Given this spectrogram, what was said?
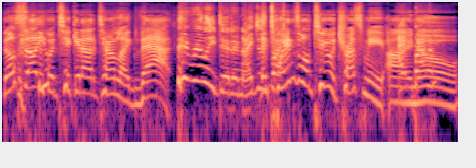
they'll sell you a ticket out of town like that. They really didn't. I just The bought- twins will too. Trust me. I, bought know.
